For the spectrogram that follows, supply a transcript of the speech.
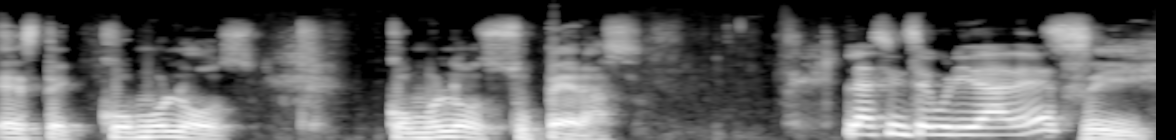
este, ¿cómo, los, ¿cómo los superas? Las inseguridades. Sí,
